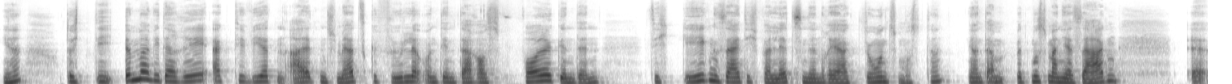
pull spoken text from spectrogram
Ja? Durch die immer wieder reaktivierten alten Schmerzgefühle und den daraus folgenden, sich gegenseitig verletzenden Reaktionsmustern. Ja, und damit muss man ja sagen, äh,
